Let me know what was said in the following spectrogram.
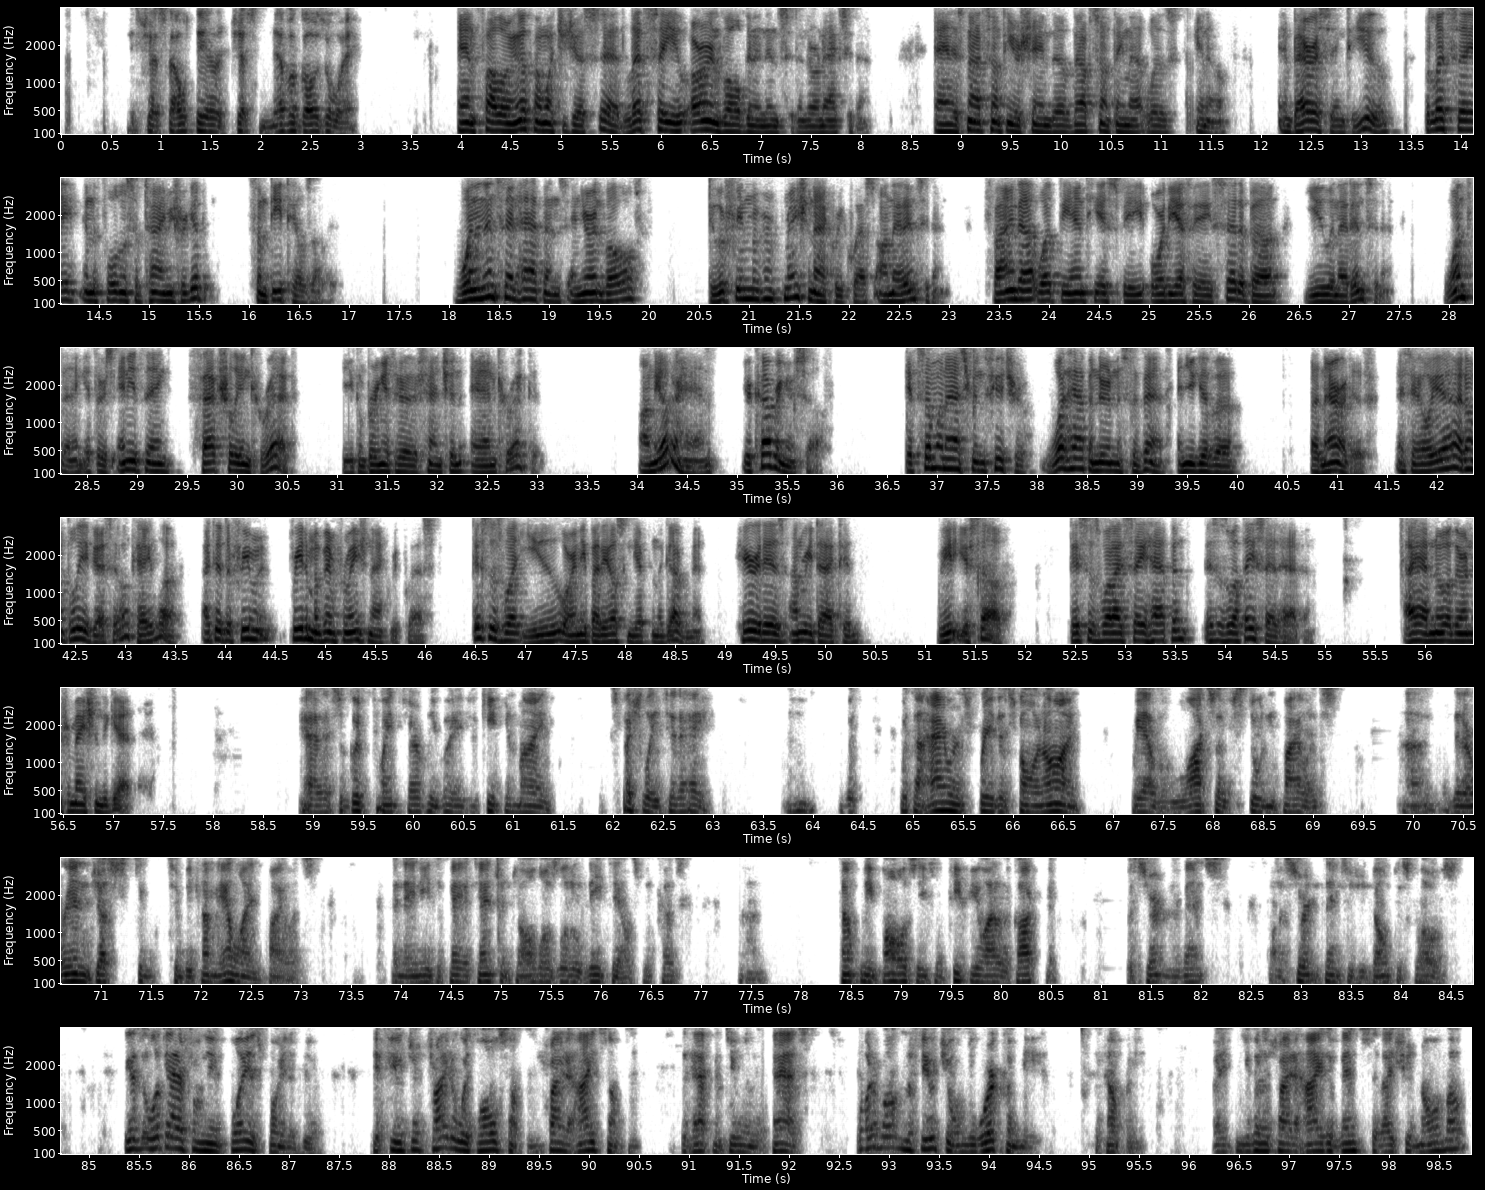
It's just out there, it just never goes away. And following up on what you just said, let's say you are involved in an incident or an accident, and it's not something you're ashamed of, not something that was, you know, embarrassing to you. But let's say in the fullness of time, you forget some details of it. When an incident happens and you're involved, do a Freedom of Information Act request on that incident. Find out what the NTSB or the FAA said about you and that incident. One thing, if there's anything factually incorrect, you can bring it to their attention and correct it. On the other hand, you're covering yourself. If someone asks you in the future, what happened during this event, and you give a, a narrative, and say, oh, yeah, I don't believe you. I say, okay, look, I did the Freedom, Freedom of Information Act request. This is what you or anybody else can get from the government. Here it is, unredacted. Read it yourself. This is what I say happened. This is what they said happened. I have no other information to get. Yeah, that's a good point for everybody to keep in mind, especially today. With with the hiring spree that's going on, we have lots of student pilots uh, that are in just to, to become airline pilots. And they need to pay attention to all those little details because uh, company policies will keep you out of the cockpit with certain events or certain things that you don't disclose. You have to look at it from the employer's point of view. If you try to withhold something, try to hide something that happened to you in the past, what about in the future when you work for me, the company? Right? You're going to try to hide events that I should know about?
